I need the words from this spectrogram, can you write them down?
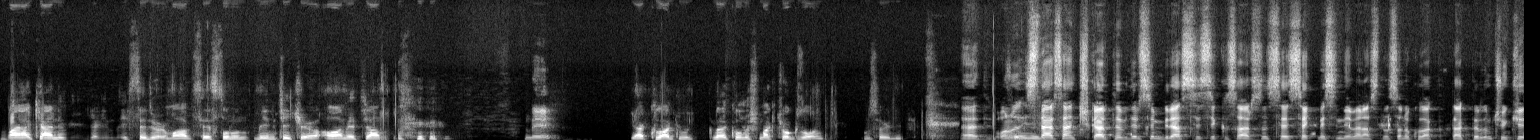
bayağı kendimi yayında hissediyorum abi. Ses tonun beni çekiyor. Ahmetcan Ne? ya kulaklıkla konuşmak çok zor. Bunu söyleyeyim. Evet, onu Sevmedim. istersen çıkartabilirsin. Biraz sesi kısarsın. Ses sekmesin diye ben aslında sana kulaklık taktırdım. Çünkü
